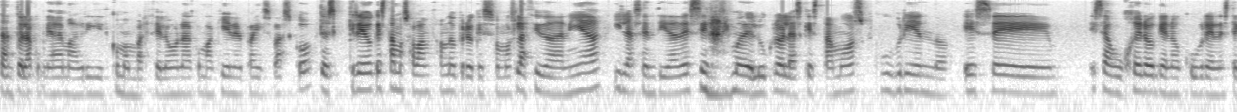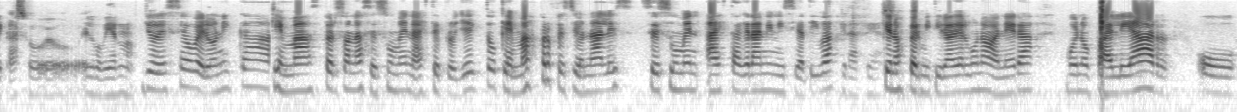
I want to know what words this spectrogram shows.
tanto en la Comunidad de Madrid como en Barcelona, como aquí en el País Vasco. Entonces creo que estamos avanzando, pero que somos la ciudadanía y las entidades sin ánimo de lucro las que estamos cubriendo ese ese agujero que no cubre en este caso el gobierno. Yo deseo, Verónica, que más personas se sumen a este proyecto, que más profesionales se sumen a esta gran iniciativa Gracias. que nos permitirá de alguna manera, bueno, paliar o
